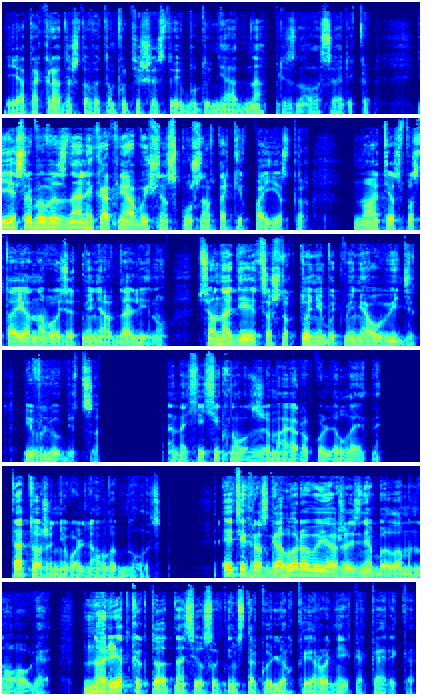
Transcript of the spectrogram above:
«Я так рада, что в этом путешествии буду не одна», — призналась Арика. «Если бы вы знали, как мне обычно скучно в таких поездках. Но отец постоянно возит меня в долину. Все надеется, что кто-нибудь меня увидит и влюбится». Она хихикнула, сжимая руку Лилейны. Та тоже невольно улыбнулась. Этих разговоров в ее жизни было много, но редко кто относился к ним с такой легкой иронией, как Арика.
